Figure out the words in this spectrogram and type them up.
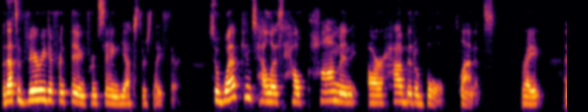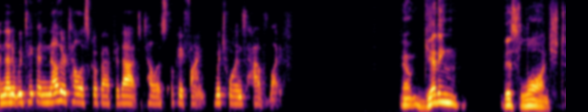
But that's a very different thing from saying, yes, there's life there. So Webb can tell us how common are habitable planets, right? And then it would take another telescope after that to tell us, okay, fine, which ones have life. Now, getting this launched,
